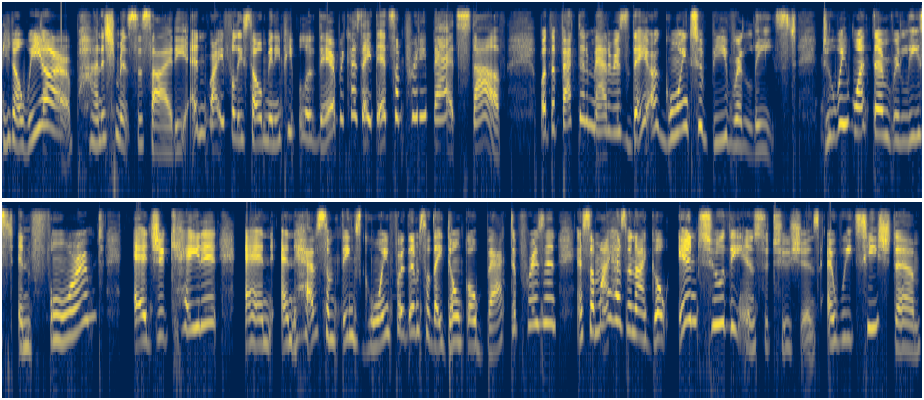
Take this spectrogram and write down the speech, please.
you know, we are a punishment society, and rightfully so. Many people are there because they did some pretty bad stuff. But the fact of the matter is, they are going to be released. Do we want them released informed educated and and have some things going for them so they don't go back to prison. And so my husband and i go into the institutions and we teach them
